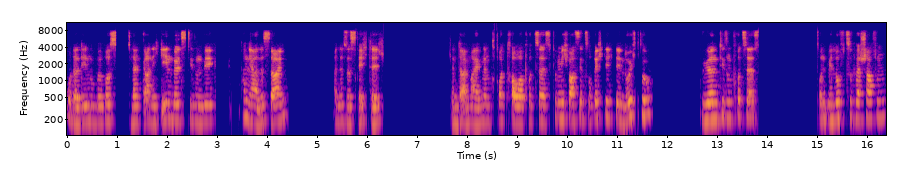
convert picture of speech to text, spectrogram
oder den du bewusst vielleicht gar nicht gehen willst, diesen Weg. Kann ja alles sein. Alles ist richtig in deinem eigenen Trauerprozess. Für mich war es jetzt so richtig, den durchzuführen, diesen Prozess und mir Luft zu verschaffen,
